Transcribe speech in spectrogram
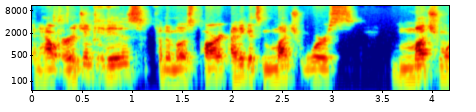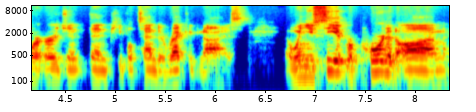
and how urgent it is for the most part. I think it's much worse, much more urgent than people tend to recognize. When you see it reported on,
